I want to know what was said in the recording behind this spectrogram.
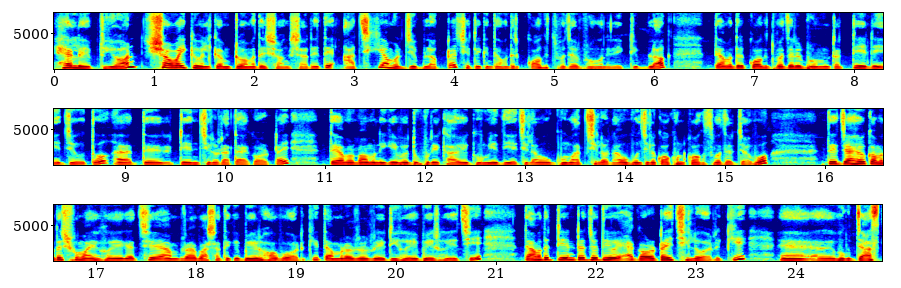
হ্যালো এভরিওয়ান, সবাইকে ওয়েলকাম টু আমাদের সংসারেতে। আজকে আমার যে ব্লগটা, সেটা কিন্তু আমাদের কক্সবাজার ভ্রমণের একটি ব্লগ। তো আমাদের কক্সবাজারের ভ্রমণটা ট্রেনে যেহেতু ট্রেন ছিল রাত এগারোটায়, তো আমার মামনিকে এবার দুপুরে খাওয়াই ঘুমিয়ে দিয়েছিলাম। ও ঘুমাচ্ছিল না, ও বলছিল কখন কক্সবাজার যাব। তো যাই হোক, আমাদের সময় হয়ে গেছে, আমরা বাসা থেকে বের হব আর কি, তো আমরা রেডি হয়ে বের হয়েছি। তো আমাদের ট্রেনটা যদিও এগারোটাই ছিল আর কি এবং জাস্ট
